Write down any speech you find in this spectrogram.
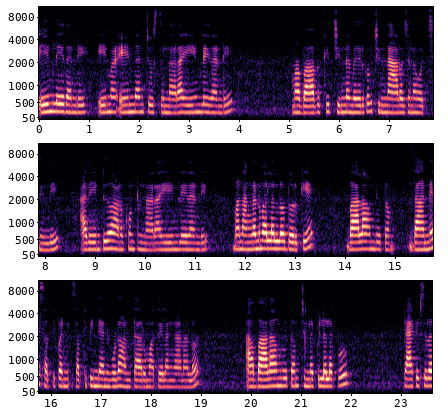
ఏం లేదండి. ఏమ ఏందని చూస్తున్నారా? ఏం లేదండి. మా బాబుకి చిన్న మెదడుకు ఒక చిన్న ఆలోచన వచ్చింది. అదేంటిదో అనుకుంటున్నారా? ఏం లేదండి. మన అంగన్వాళ్ళల్లో దొరికే బాలామృతం. దాన్నే సత్తిపండి సత్తిపిండి అని కూడా అంటారు మా తెలంగాణలో. ఆ బాలామృతం చిన్నపిల్లలకు ప్యాకెట్స్లో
